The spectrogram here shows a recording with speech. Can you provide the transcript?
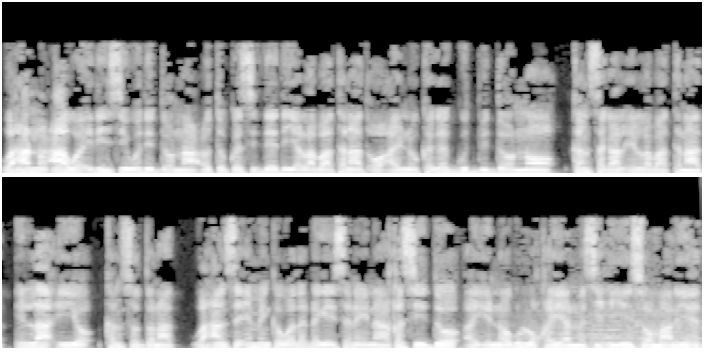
waxaannu caawa idiin sii wadi doonnaa cutubka siddeed iyo labaatanaad oo aynu kaga gudbi doonno kan sagaal iyo labaatanaad ilaa iyo kan soddonaad waxaanse iminka wada dhegaysanaynaa khasiido ay inoogu luqeeyaan masiixiyiin soomaaliyeed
